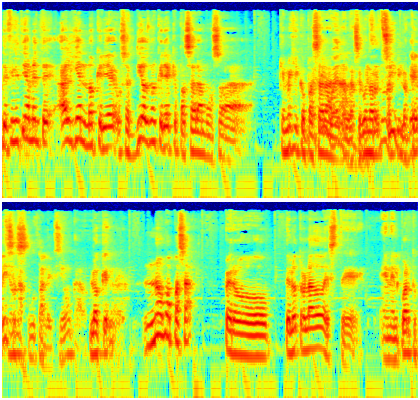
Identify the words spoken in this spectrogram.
definitivamente alguien no quería, o sea, Dios no quería que pasáramos a. que México pasara bueno, a la segunda ronda. Sí, lo que dices. una puta lección, cabrón. Lo que no va a pasar, pero del otro lado, este, en el cuarto,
